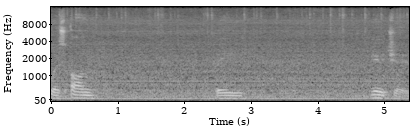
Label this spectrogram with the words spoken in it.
was on the YouTube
